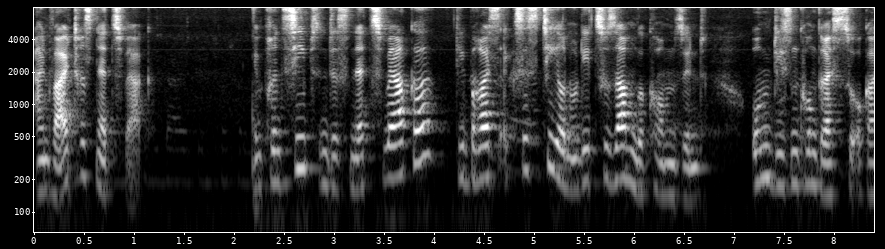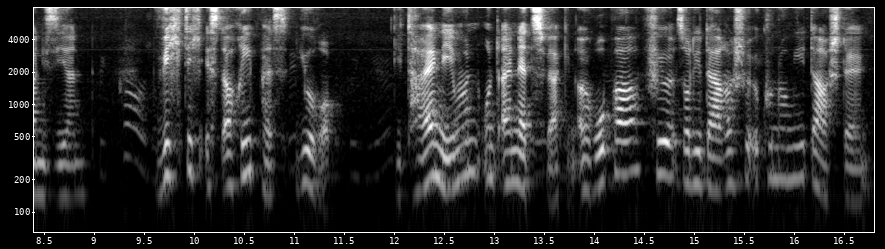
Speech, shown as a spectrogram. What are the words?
Ein weiteres Netzwerk. Im Prinzip sind es Netzwerke, die bereits existieren und die zusammengekommen sind, um diesen Kongress zu organisieren. Wichtig ist auch RIPES Europe, die teilnehmen und ein Netzwerk in Europa für solidarische Ökonomie darstellen.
